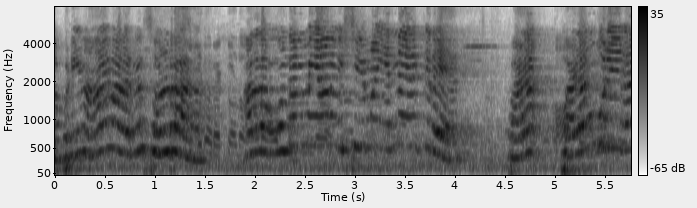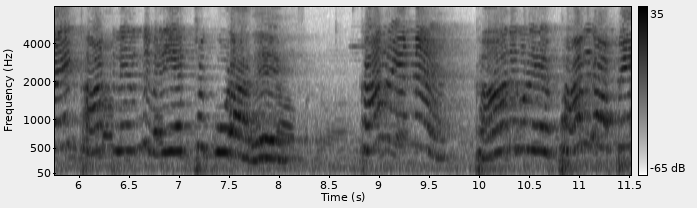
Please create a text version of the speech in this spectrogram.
அப்படின்னு ஆய்வாளர்கள் சொல்றாங்க. அதுல முதன்மையான விஷயமா என்ன இருக்குது பழ பழங்குடிகளை காட்டிலிருந்து வெளியேற்ற கூடாது காரணம் என்ன? காடுகளுடைய பாதுகாப்பே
